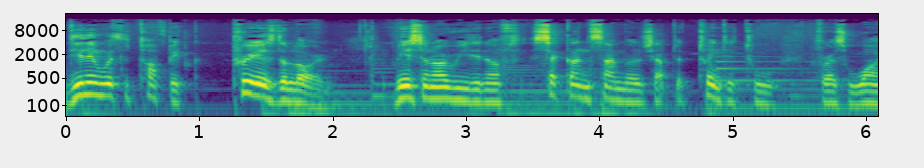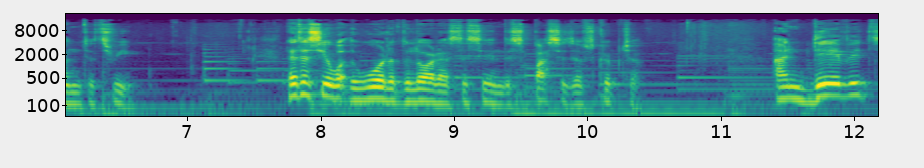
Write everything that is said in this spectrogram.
dealing with the topic Praise the Lord, based on our reading of 2 Samuel chapter 22, verse 1 to 3. Let us hear what the word of the Lord has to say in this passage of Scripture. And David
